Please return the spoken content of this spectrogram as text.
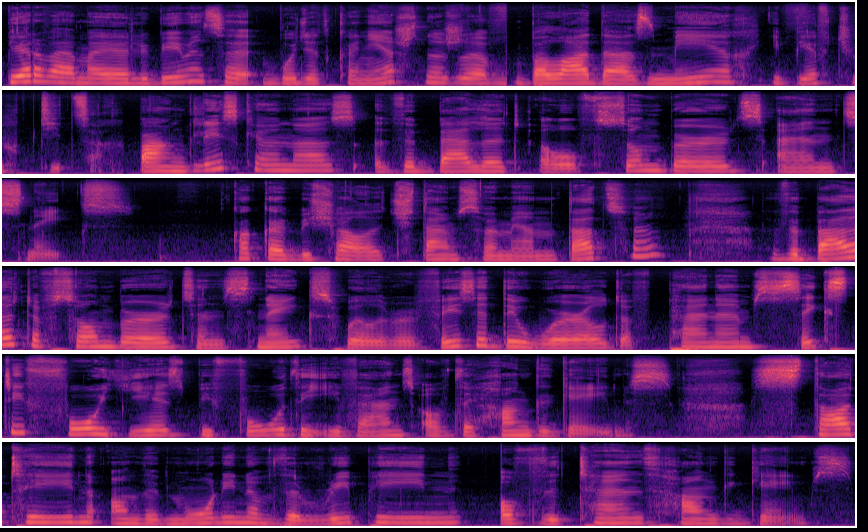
Первая моя любимица будет, конечно же, баллада о змеях и певчих птицах. По-английски у нас The Ballad of Songbirds and Snakes. Как и обещала, читаем с вами аннотацию. The Ballad of Songbirds and Snakes will revisit the world of Panem 64 years before the events of the Hunger Games, starting on the morning of the reaping of the 10th Hunger Games.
